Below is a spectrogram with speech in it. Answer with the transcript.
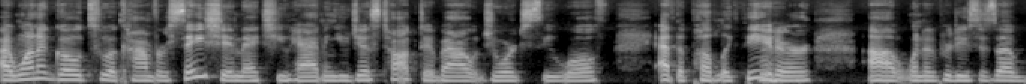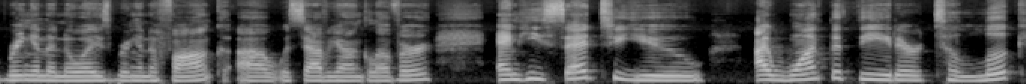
I want to go to a conversation that you had, and you just talked about George C. Wolfe at the Public hmm. Theater, mm-hmm. uh, one of the producers of Bringing the Noise, Bringing the Funk uh, with Savion Glover. And he said to you, I want the theater to look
